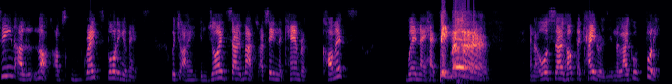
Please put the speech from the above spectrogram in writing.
seen a lot of great sporting events which I enjoyed so much. I've seen the Canberra Comets when they had Big Merv, and I also helped the caterers in the local footy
